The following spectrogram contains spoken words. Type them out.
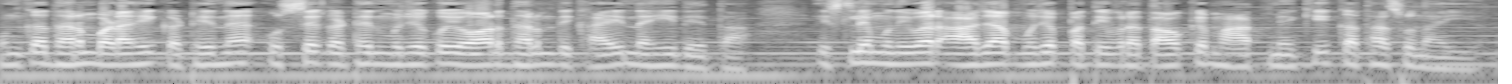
उनका धर्म बड़ा ही कठिन है, उससे कठिन मुझे कोई और धर्म दिखाई नहीं देता। इसलिए मुनिवर, आज आप मुझे पतिव्रताओं के महात्म्य की कथा सुनाइए।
